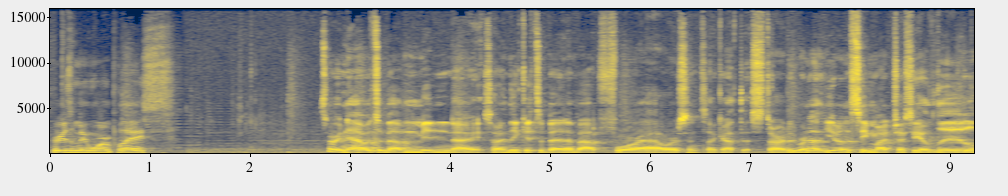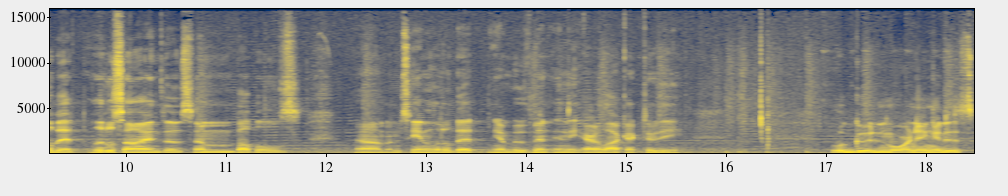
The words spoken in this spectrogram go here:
reasonably warm place. So right now it's about midnight, so I think it's been about four hours since I got this started. We're not, you don't see much. I see a little bit, little signs of some bubbles. Um, I'm seeing a little bit, you know, movement in the airlock activity. Well, good morning. It is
